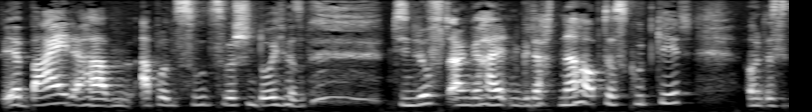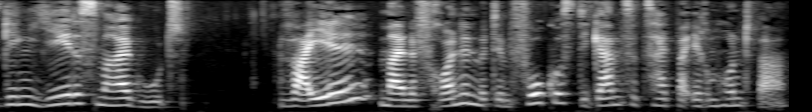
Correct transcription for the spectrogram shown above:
wir beide haben ab und zu zwischendurch mal so, die Luft angehalten und gedacht, na, ob das gut geht. Und es ging jedes Mal gut, weil meine Freundin mit dem Fokus die ganze Zeit bei ihrem Hund war.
